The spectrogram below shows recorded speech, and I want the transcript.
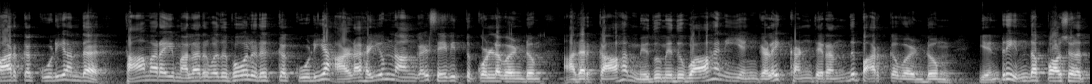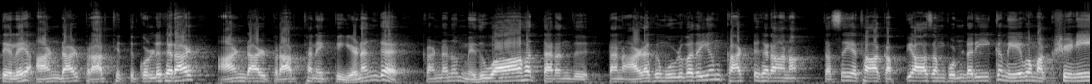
பார்க்கக்கூடிய அந்த தாமரை மலருவது போல் இருக்கக்கூடிய அழகையும் நாங்கள் சேவித்து கொள்ள வேண்டும். அதற்காக மெதுமெதுவாக நீ எங்களை கண் திறந்து பார்க்க வேண்டும் என்று இந்த பாசுரத்திலே ஆண்டாள் பிரார்த்தித்து கொள்ளுகிறாள். ஆண்டாள் பிரார்த்தனைக்கு இணங்க கண்ணனும் மெதுவாக திறந்து தன் அழகு முழுவதையும் காட்டுகிறானாம் தசயதா கப்பியாசம் புண்டரீக்கம் ஏவம் அக்ஷினி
